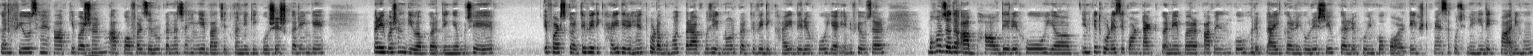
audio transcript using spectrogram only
कंफ्यूज हैं। आपके पर्सन आपको ऑफ़र ज़रूर करना चाहेंगे, बातचीत करने की कोशिश करेंगे, पर ये पर्सन गिव अप कर देंगे। मुझे एफर्ट्स करते हुए दिखाई दे रहे हैं थोड़ा बहुत, पर आप मुझे इग्नोर करते हुए दिखाई दे रहे हो या इन फ्यूचर बहुत ज़्यादा आप भाव दे रहे हो या इनके थोड़े से कांटेक्ट करने पर आप इनको रिप्लाई कर रहे हो रिसीव कर रहे हो, इनको कॉल टेक्स्ट में ऐसा कुछ नहीं देख पा रही हूँ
